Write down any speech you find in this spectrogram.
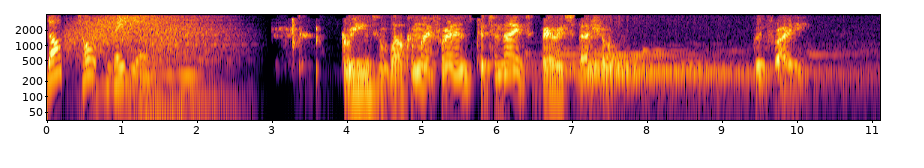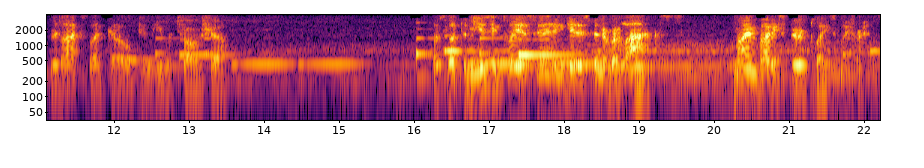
Blog Talk Radio. Greetings and welcome, my friends, to tonight's very special Good Friday, Relax, Let Go, and Be with Charles show. Let's let the music play us in and get us in a relaxed mind, body, spirit place, my friends.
